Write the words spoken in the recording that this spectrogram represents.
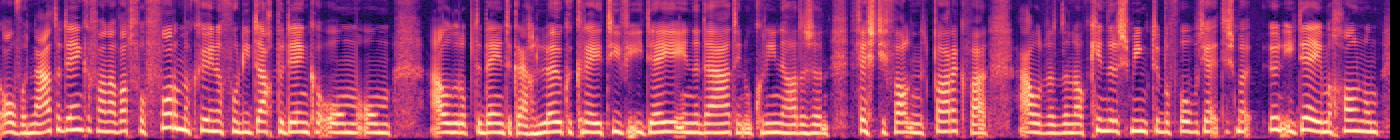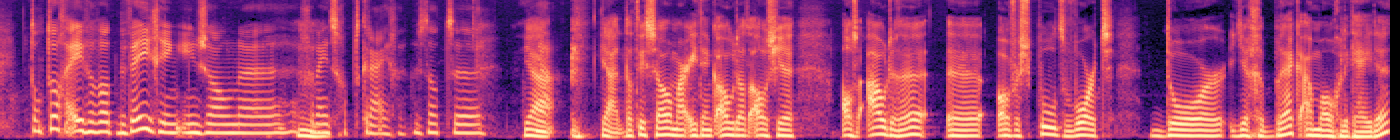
over na te denken. Van nou, wat voor vormen kun je nou voor die dag bedenken om, om ouderen op de been te krijgen. Leuke creatieve ideeën inderdaad. In Oekraïne hadden ze een festival in het park waar ouderen dan ook kinderen sminkten bijvoorbeeld. Ja, het is maar een idee, maar gewoon om dan toch even wat beweging in zo'n uh, gemeenschap te krijgen. Dus dat... Uh, ja, ja, dat is zo. Maar ik denk ook dat als je als oudere uh, overspoeld wordt door je gebrek aan mogelijkheden,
